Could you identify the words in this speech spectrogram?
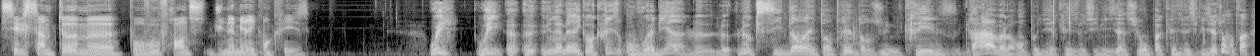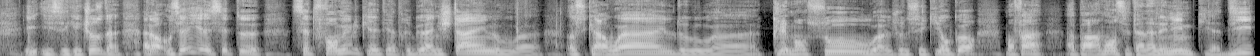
C'est le symptôme, pour vous, France, d'une Amérique en crise? Oui, oui, euh, euh, une Amérique en crise, on voit bien, l'Occident est entré dans une crise grave. Alors on peut dire crise de civilisation ou pas crise de civilisation, enfin, c'est quelque chose d'un. Alors vous savez, il y a cette euh, cette formule qui a été attribuée à Einstein ou à Oscar Wilde ou à Clémenceau ou à je ne sais qui encore. Mais enfin, apparemment, c'est un anonyme qui a dit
